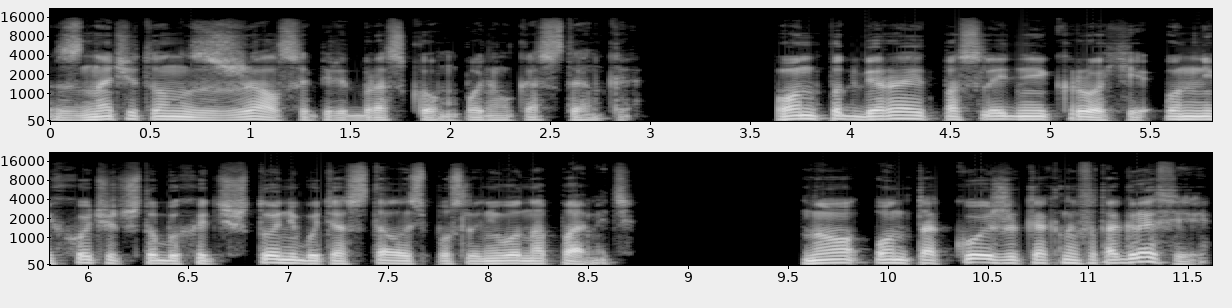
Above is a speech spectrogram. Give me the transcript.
Значит, он сжался перед броском, понял Костенко. Он подбирает последние крохи, он не хочет, чтобы хоть что-нибудь осталось после него на память. Но он такой же, как на фотографии?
